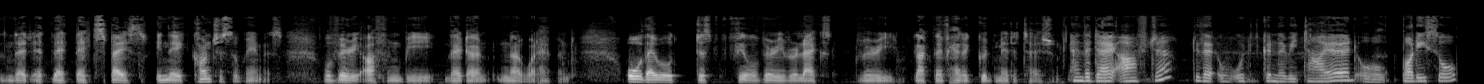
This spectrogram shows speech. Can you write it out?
That, that, that space in their conscious awareness will very often be, they don't know what happened. Or they will just feel very relaxed, very, like they've had a good meditation. and the day after, do they, can they be tired or body sore?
